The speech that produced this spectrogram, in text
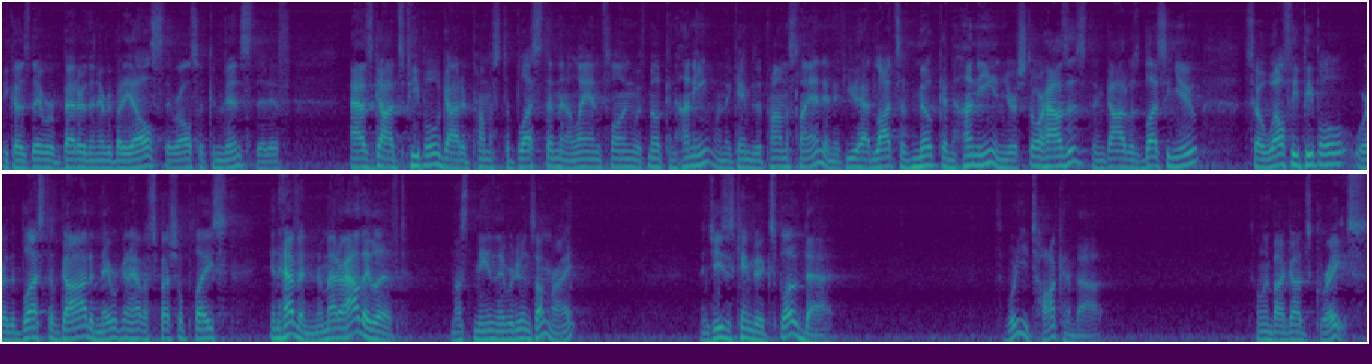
because they were better than everybody else. They were also convinced that if, as God's people, God had promised to bless them in a land flowing with milk and honey when they came to the promised land, and if you had lots of milk and honey in your storehouses, then God was blessing you. So wealthy people were the blessed of God, and they were going to have a special place in heaven, no matter how they lived. Must mean they were doing something right. And Jesus came to explode that. So, what are you talking about? It's only by God's grace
